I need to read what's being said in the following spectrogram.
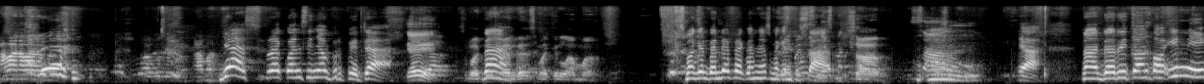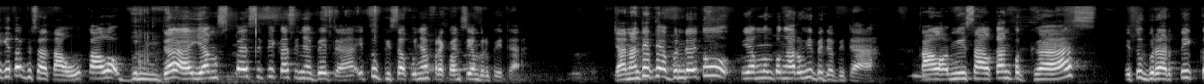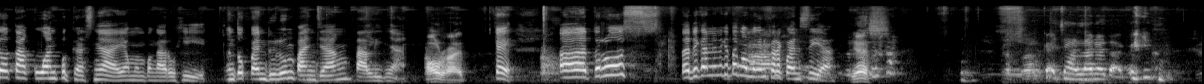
Aman aman. Yes, frekuensinya berbeda. Oke. Semakin Nah. pendek semakin lama. Semakin pendek frekuensinya semakin besar. Besar. Ya. Nah, dari contoh ini kita bisa tahu kalau benda yang spesifikasinya beda itu bisa punya frekuensi yang berbeda. Ya, nanti tiap benda itu yang mempengaruhi beda-beda. Kalau misalkan pegas, itu berarti kekakuan pegasnya yang mempengaruhi. Untuk pendulum panjang talinya. Alright. Oke, eh, terus tadi kan ini kita ngomongin frekuensi ya. Yes. Kayak jalan otak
